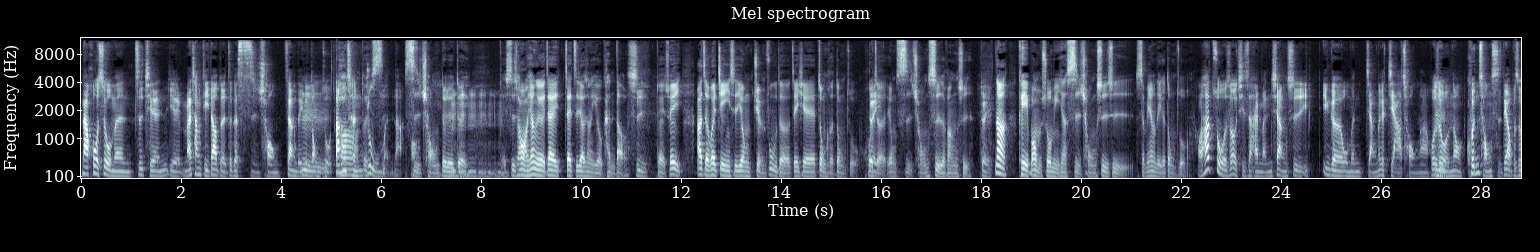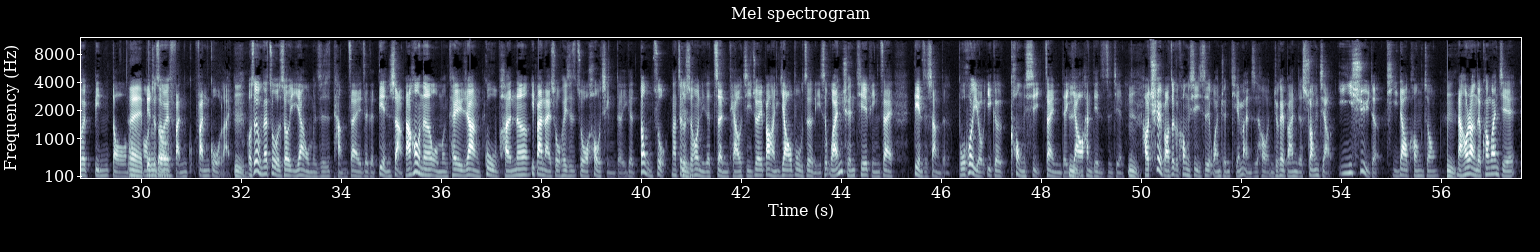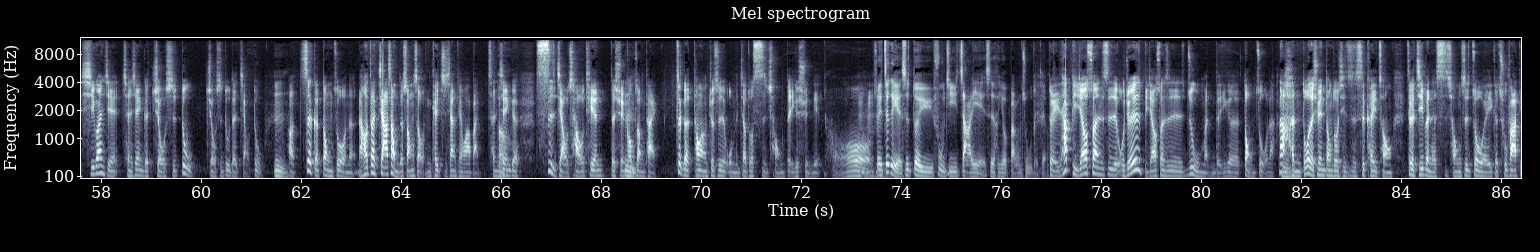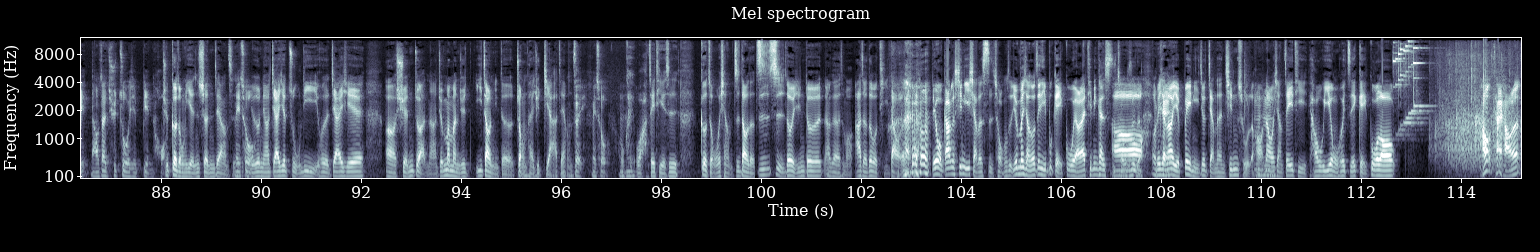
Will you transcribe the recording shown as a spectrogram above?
那或是我们之前也蛮常提到的这个死虫这样的一个动作，嗯、当成入门呐、啊。死虫，对对对，嗯嗯嗯对，死虫好像也有在在资料上也有看到，是对，所以阿哲会建议是用卷腹的这些综合动作，或者用死虫式的方式。对，那可以帮我们说明一下死虫式是什么样的一个动作吗？哦，他做的时候其实还蛮像是一。一个我们讲那个甲虫啊，或者说我们那种昆虫死掉不是会冰兜嘛，哎、嗯哦，就是会翻翻过来，嗯，哦，所以我们在做的时候一样，我们只是躺在这个垫上，然后呢，我们可以让骨盆呢，一般来说会是做后倾的一个动作，那这个时候你的整条脊椎，包含腰部这里是完全贴平在。垫子上的不会有一个空隙在你的腰和垫子之间，嗯，好，确保这个空隙是完全填满之后，你就可以把你的双脚依序的提到空中，嗯，然后让你的髋关节、膝关节呈现一个九十度、九十度的角度，嗯，好，这个动作呢，然后再加上我们的双手，你可以指向天花板，呈现一个四脚朝天的悬空状态。嗯这个通常就是我们叫做死虫的一个训练哦，所以这个也是对于腹肌炸裂也是很有帮助的，这样。对，它比较算是，我觉得比较算是入门的一个动作啦。那很多的训练动作其实是可以从这个基本的死虫是作为一个出发点，然后再去做一些变化，去各种延伸这样子。没错，比如说你要加一些阻力或者加一些呃旋转啊，就慢慢的就依照你的状态去加这样子。对，没错。OK，哇，这一题也是。各种我想知道的知识都已经都那个什么阿哲都有提到了，连我刚刚心里想的死虫是原本想说这题不给过，要来听听看死虫似的，哦，没想到也被你就讲的很清楚了哈，嗯。那我想这一题毫无疑问我会直接给过喽。好，太好了。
